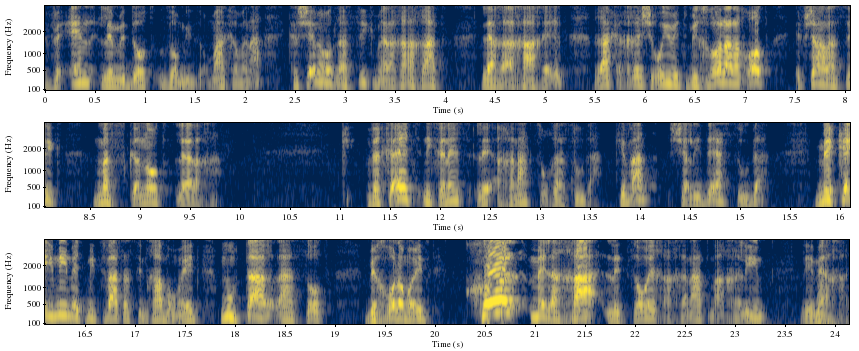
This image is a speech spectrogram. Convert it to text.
ואין למדות זו מזו. מה הכוונה? קשה מאוד להסיק מהלכה אחת להלכה אחרת, רק אחרי שרואים את מכלול ההלכות אפשר להסיק מסקנות להלכה. וכעת ניכנס להכנת צורכי הסעודה. כיוון שעל ידי הסעודה מקיימים את מצוות השמחה במועד, מותר לעשות בכל המועד כל מלאכה לצורך הכנת מאכלים לימי החג.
